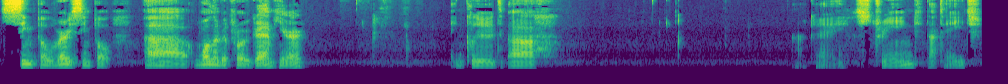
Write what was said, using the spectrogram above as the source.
simple, very simple uh, vulnerable program here include okay string.h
